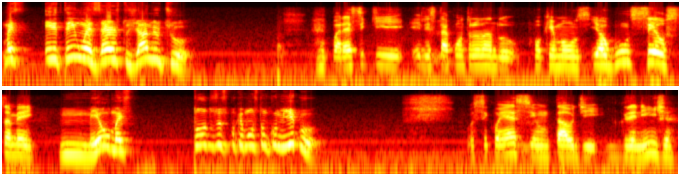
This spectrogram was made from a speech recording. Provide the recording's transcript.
Mas ele tem um exército já, Mewtwo? Parece que ele está controlando pokémons e alguns seus também. Meu, mas todos os pokémons estão comigo. Você conhece um tal de Greninja?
